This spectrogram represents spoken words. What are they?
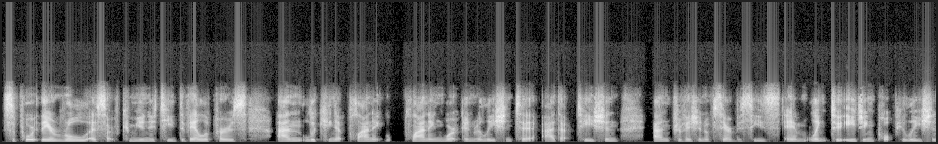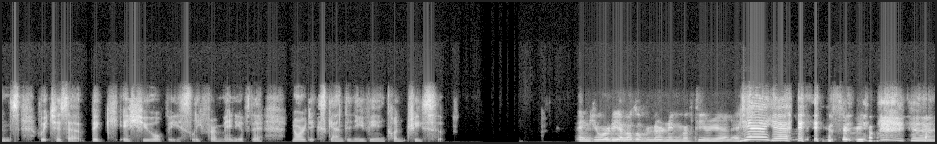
support their role as sort of community developers and looking at planning planning work in relation to adaptation and provision of services um, linked to aging populations which is a big issue obviously for many of the Nordic Scandinavian countries Thank you. Already a lot of learning material. Yeah, yeah. yeah.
